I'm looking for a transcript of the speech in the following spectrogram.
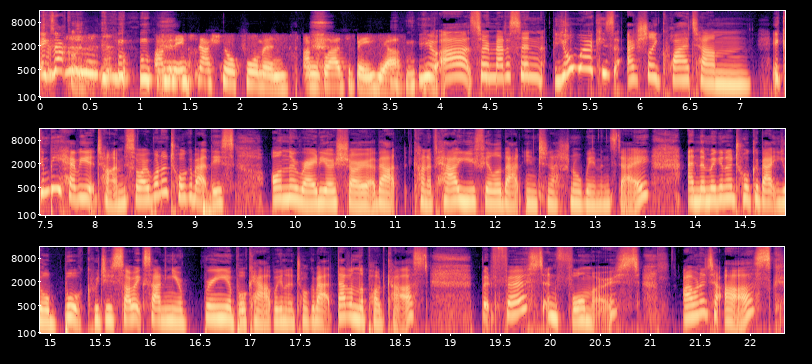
Exactly. I'm an international woman. I'm glad to be here. you are so Madison. Your work is actually quite um. It can be heavy at times, so I want to talk about this on the radio show about kind of how you feel about International Women's Day, and then we're going to talk about your book, which is so exciting. You're bringing a book out. We're going to talk about that on the podcast, but first and foremost, I wanted to ask.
